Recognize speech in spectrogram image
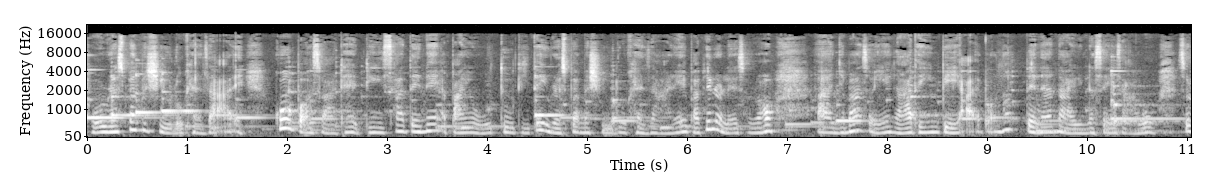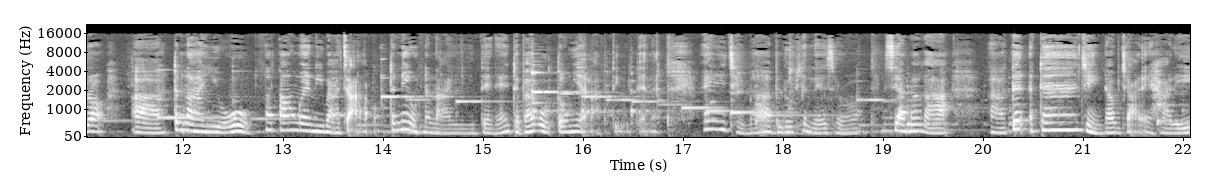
ဟို respect မရှိဘူးလို့ခံစားရတယ်ကိုအပေါ်ဆိုတာတဲ့ဒီစာသင်တဲ့အပိုင်းကိုသူဒီတိတ် respect မရှိဘလို့ခံစားရတယ်ဘာဖြစ်လို့လဲဆိုတော့အာညီမဆိုရင်9သိန်းပေးရတယ်ပေါ့နော်သင်တန်းနိုင်20စာကိုဆိုတော့အာတနာရီကို2000ဝန်းနီးပါးကြာတာပေါ့တနေ့ကို2နာရီသင်တယ်တပတ်ကို3ရက်လားမသိဘူးသင်တယ်အဲ့ဒီအချိန်မှာဘယ်လိုဖြစ်လဲဆိုတော့ဆရာမကအာတဲ့အတန်းချိန်နောက်ကြတဲ့ဟာတွေ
